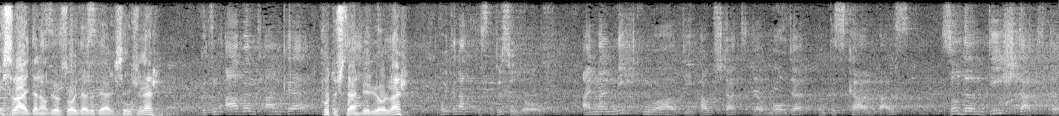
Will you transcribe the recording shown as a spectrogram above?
İsrail'den alıyoruz oyları değerli seyirciler. Kudüs'ten veriyorlar. Einmal nicht nur die Hauptstadt der Mode und des Karnevals, sondern die Stadt der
